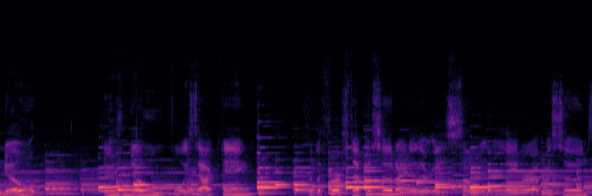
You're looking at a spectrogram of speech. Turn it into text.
no, there's no voice acting for the first episode. I know there is some in later episodes.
